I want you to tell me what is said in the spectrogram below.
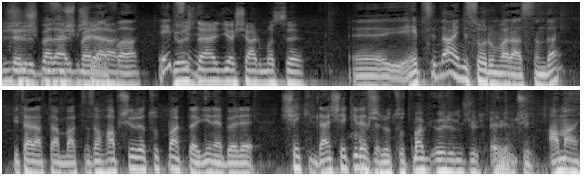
büzüşmeler, bir şeyler. falan. Hepsini, Gözler yaşarması. e, hepsinde aynı sorun var aslında. Bir taraftan baktığınızda hapşırı tutmak da yine böyle şekilden şekile Hapşırı tutmak ölümcül. ölümcül. Aman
